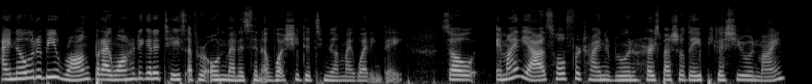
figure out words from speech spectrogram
I know it would be wrong, but I want her to get a taste of her own medicine of what she did to me on my wedding day. So, am I the asshole for trying to ruin her special day because she ruined mine?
